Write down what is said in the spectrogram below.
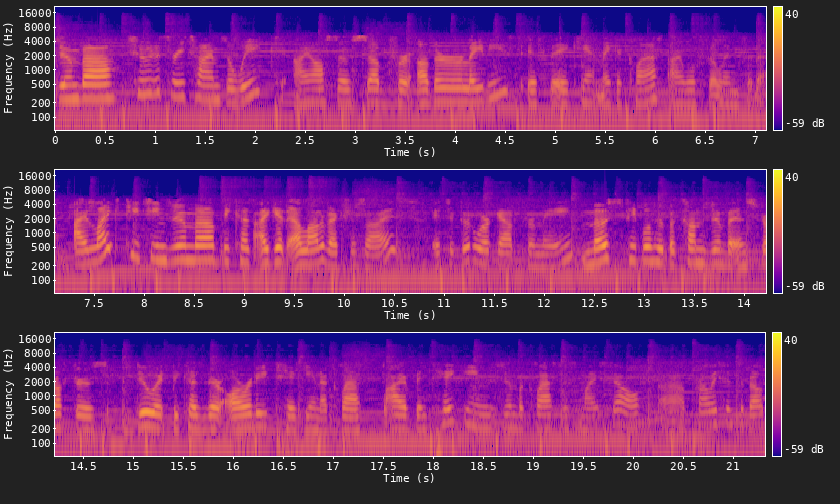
Zumba two to three times a week. I also sub for other ladies. If they can't make a class, I will fill in for them. I like teaching Zumba because I get a lot of exercise. It's a good workout for me. Most people who become Zumba instructors do it because they're already taking a class. I've been taking Zumba classes myself uh, probably since about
